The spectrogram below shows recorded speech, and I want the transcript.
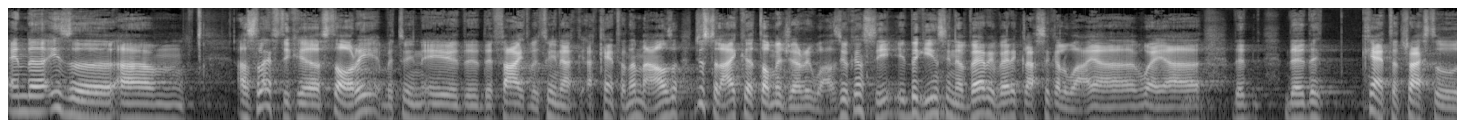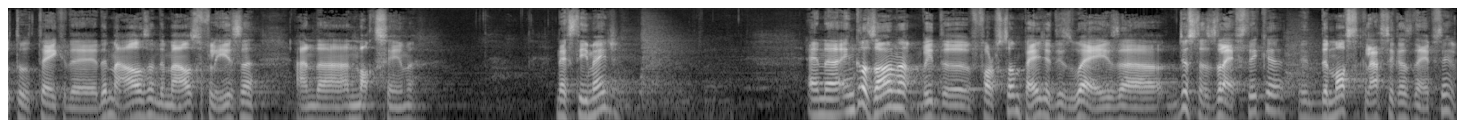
and uh, is uh, um, a slapstick uh, story between uh, the, the, fight between a, a, cat and a mouse, just like uh, Tom and Jerry was. You can see it begins in a very, very classical way. way the, the, the, cat tries to, to take the, the mouse, and the mouse flees and, and mocks him. Next image. And, uh, and goes on with, uh, for some pages, this way is uh, just a slapstick, uh, the most classical slapstick,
